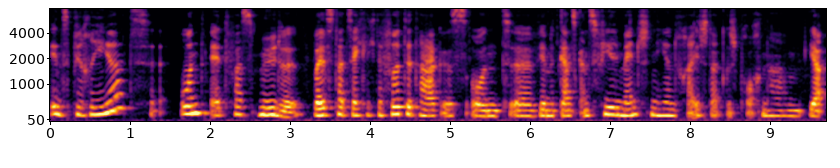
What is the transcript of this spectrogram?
inspiriert, und etwas müde, weil es tatsächlich der vierte Tag ist und äh, wir mit ganz, ganz vielen Menschen hier in Freistadt gesprochen haben. Ja.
